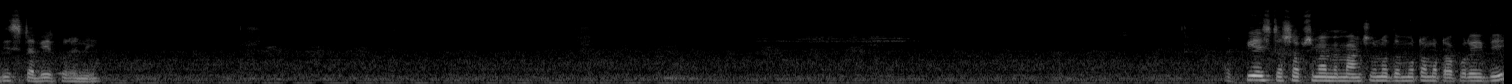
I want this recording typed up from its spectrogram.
বীজটা বের করে নিই। আর পেঁয়াজটা সবসময় আমি মাংসের মধ্যে মোটা মোটা করেই দিই।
